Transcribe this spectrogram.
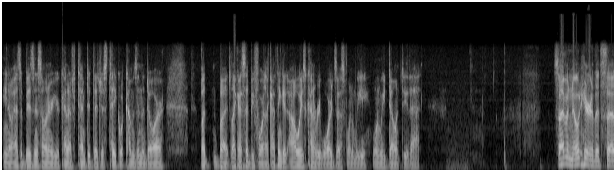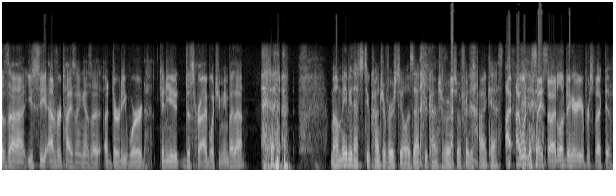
you know, as a business owner, you're kind of tempted to just take what comes in the door. But but like I said before, like I think it always kind of rewards us when we when we don't do that. So I have a note here that says uh, you see advertising as a, a dirty word. Can you describe what you mean by that? well, maybe that's too controversial. Is that too controversial for this podcast? I, I wouldn't say so. I'd love to hear your perspective.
